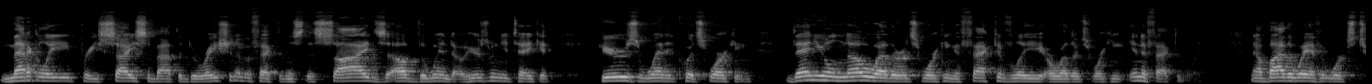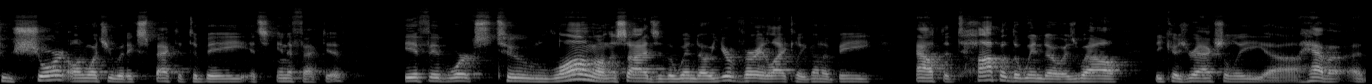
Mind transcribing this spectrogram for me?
medically precise about the duration of effectiveness, the sides of the window. Here's when you take it. Here's when it quits working. Then you'll know whether it's working effectively or whether it's working ineffectively. Now, by the way, if it works too short on what you would expect it to be, it's ineffective. If it works too long on the sides of the window, you're very likely going to be out the top of the window as well because you actually uh, have a,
